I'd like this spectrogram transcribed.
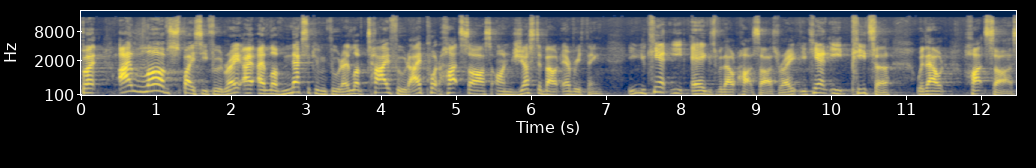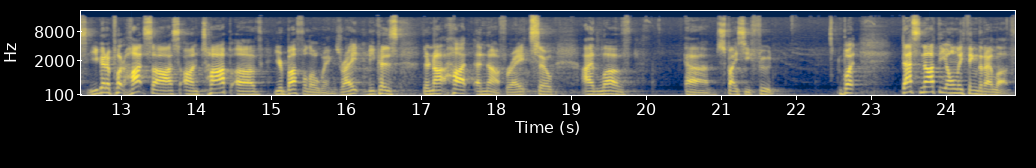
but I love spicy food, right? I, I, love Mexican food. I love Thai food. I put hot sauce on just about everything. You, can't eat eggs without hot sauce, right? You can't eat pizza without hot sauce. You got to put hot sauce on top of your buffalo wings, right? Because they're not hot enough, right? So I love uh, spicy food. But that's not the only thing that I love.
